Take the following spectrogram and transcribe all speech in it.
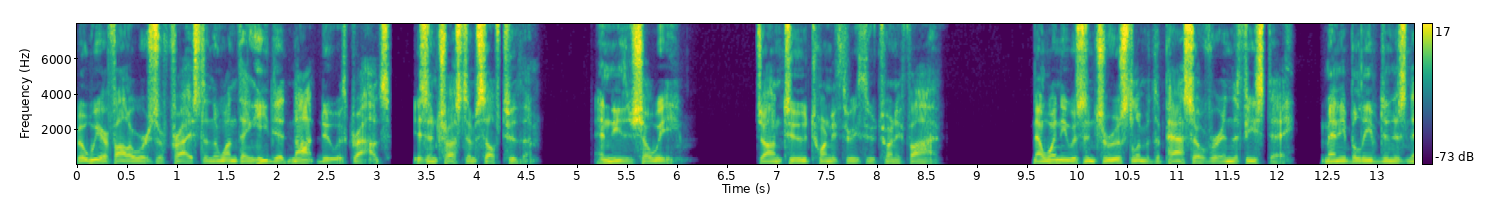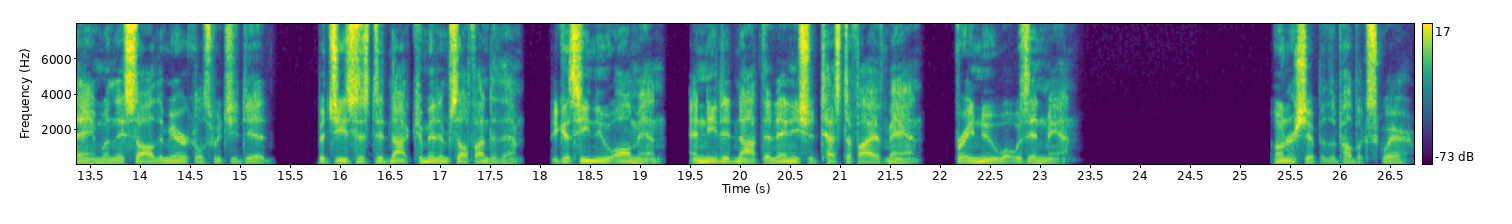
But we are followers of Christ, and the one thing he did not do with crowds is entrust himself to them. And neither shall we. John 2 23 through 25. Now, when he was in Jerusalem at the Passover in the feast day, many believed in his name when they saw the miracles which he did. But Jesus did not commit himself unto them, because he knew all men, and needed not that any should testify of man, for he knew what was in man. Ownership of the public square.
